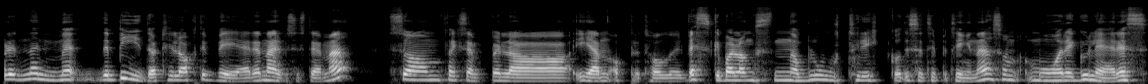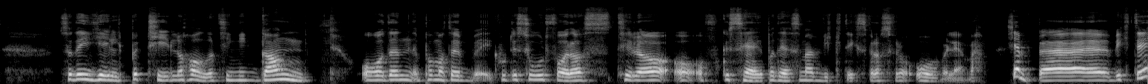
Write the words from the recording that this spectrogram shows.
For det, bidrar til å aktivere nervesystemet, som f.eks. igjen opprettholder væskebalansen og blodtrykk og disse typer tingene, som må reguleres. Så det hjelper til å holde ting i gang. Og den, på en måte, kortisol får oss til å, å, å fokusere på det som er viktigst for oss for å overleve. Kjempeviktig,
